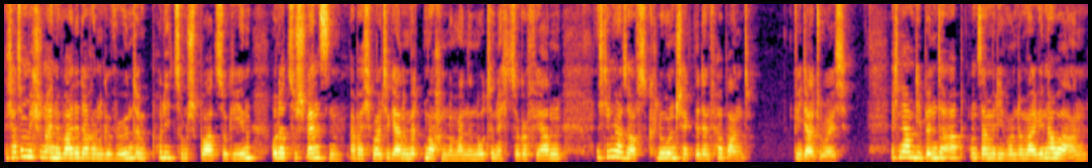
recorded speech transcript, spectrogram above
Ich hatte mich schon eine Weile daran gewöhnt, im Pulli zum Sport zu gehen oder zu schwänzen, aber ich wollte gerne mitmachen, um meine Note nicht zu gefährden. Ich ging also aufs Klo und checkte den Verband. Wieder durch. Ich nahm die Binde ab und sah mir die Wunde mal genauer an.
